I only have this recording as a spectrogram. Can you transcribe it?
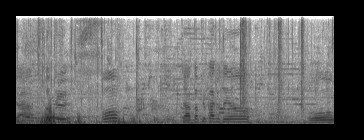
자 껍질 어. 자 껍질 까주세요. 오.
